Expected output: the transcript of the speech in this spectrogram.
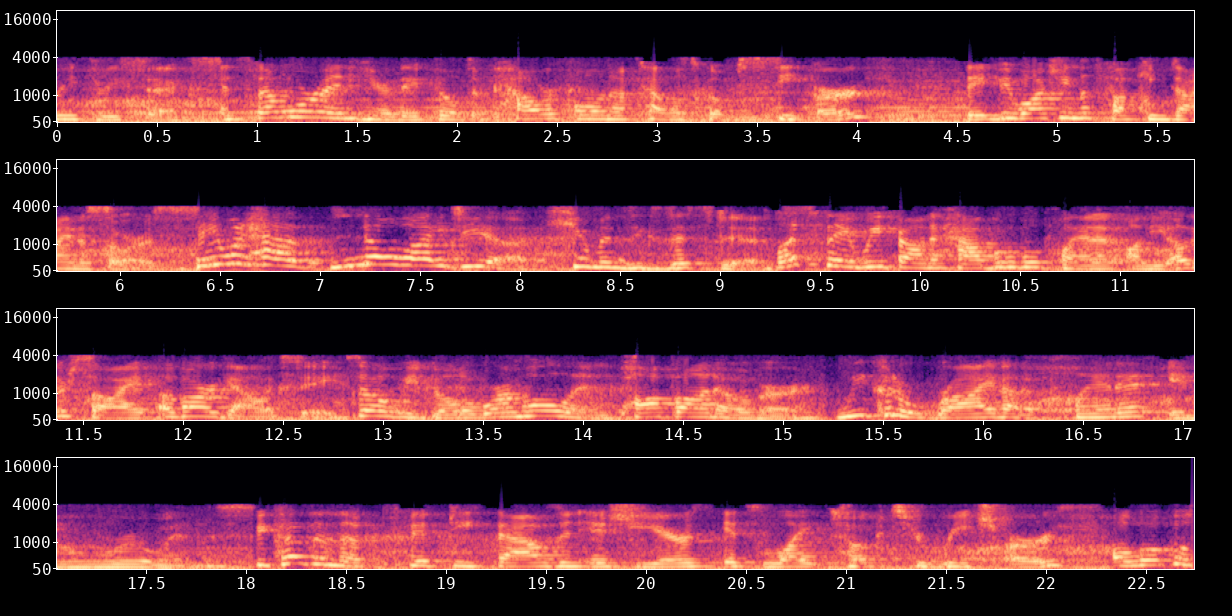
2336, and somewhere in here they a powerful enough telescope to see Earth, they'd be watching the fucking dinosaurs. They would have no idea humans existed. Let's say we found a habitable planet on the other side of our galaxy. So we build a wormhole and pop on over. We could arrive at a planet in ruins. Because in the 50,000-ish years its light took to reach Earth, a local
